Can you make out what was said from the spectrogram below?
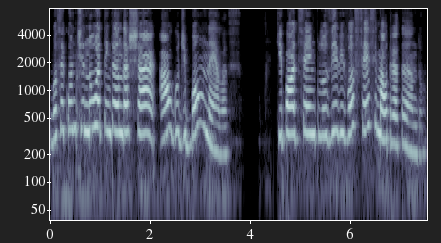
Você continua tentando achar algo de bom nelas, que pode ser inclusive você se maltratando.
